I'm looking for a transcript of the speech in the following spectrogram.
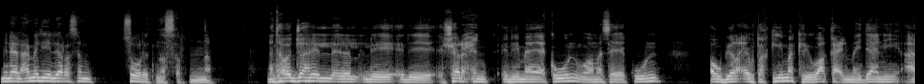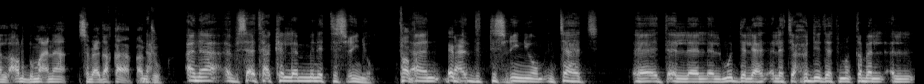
من العملية لرسم صورة نصر. نعم. نتوجه لشرح لما يكون وما سيكون. أو برأي وتقييمك للواقع الميداني على الأرض معنا سبع دقائق. أرجوك. أنا سأتكلم من التسعين يوم. تفضل. الآن ابدأ. بعد التسعين يوم انتهت آه، ال- ال- المدة اللي- التي حددت من قبل ال-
